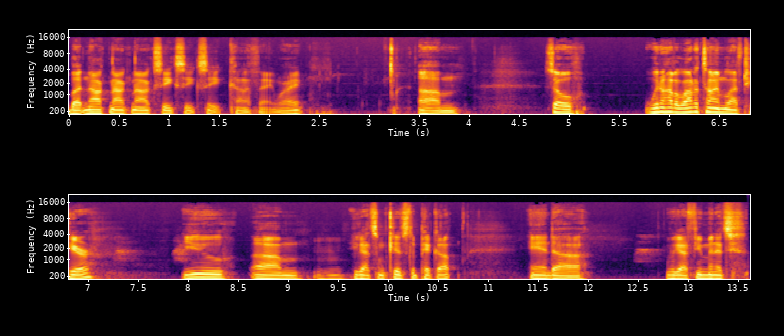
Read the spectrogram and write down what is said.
but knock knock knock seek seek seek kind of thing right? Um so we don't have a lot of time left here. You um you got some kids to pick up and uh we got a few minutes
